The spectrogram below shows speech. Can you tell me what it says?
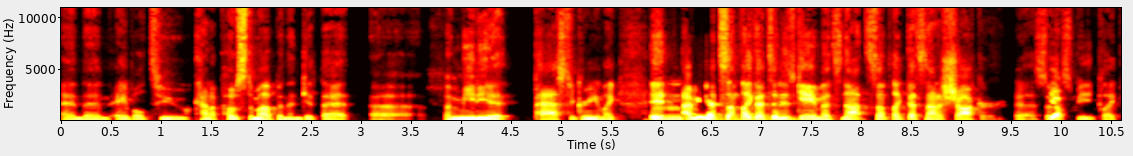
and then able to kind of post him up and then get that uh immediate pass to Green. Like it, mm-hmm. I mean, that's something like that's in his game. That's not something like that's not a shocker, uh, so yep. to speak. Like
